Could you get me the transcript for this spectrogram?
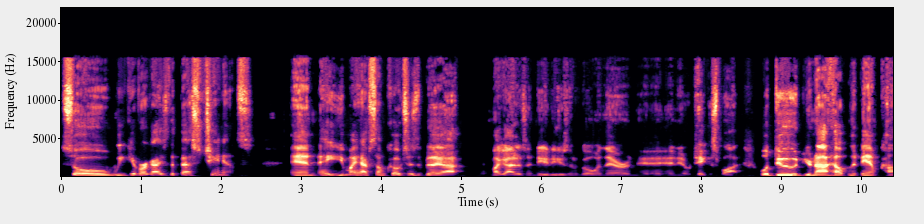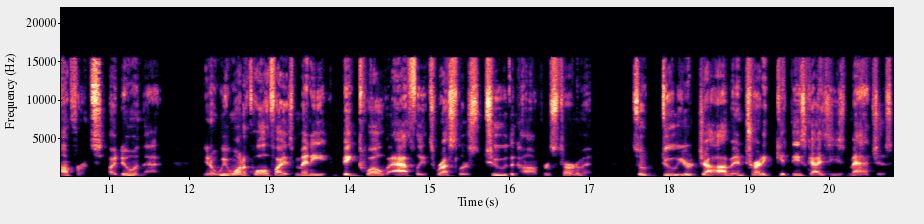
so we give our guys the best chance. And hey, you might have some coaches that be like, ah, my guy doesn't need it. He's gonna go in there and, and, and you know take a spot. Well, dude, you're not helping the damn conference by doing that. You know, we want to qualify as many Big 12 athletes, wrestlers to the conference tournament. So do your job and try to get these guys these matches.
